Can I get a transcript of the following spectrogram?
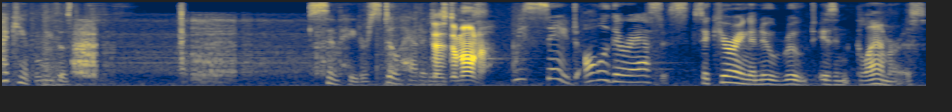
I can't believe those synth haters still have it. Desdemona. We saved all of their asses. Securing a new route isn't glamorous,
